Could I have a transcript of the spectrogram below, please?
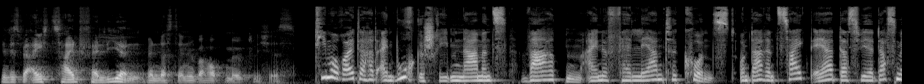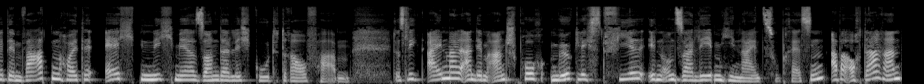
nämlich dass wir eigentlich Zeit verlieren, wenn das denn überhaupt möglich ist. Timo Reuter hat ein Buch geschrieben namens Warten, eine verlernte Kunst. Und darin zeigt er, dass wir das mit dem Warten heute echt nicht mehr sonderlich gut drauf haben. Das liegt einmal an dem Anspruch, möglichst viel in unser Leben hineinzupressen, aber auch daran,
